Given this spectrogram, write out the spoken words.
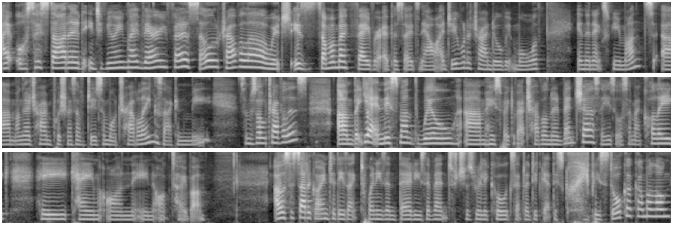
I also started interviewing my very first soul traveler, which is some of my favorite episodes now. I do want to try and do a bit more in the next few months. Um, I'm going to try and push myself to do some more traveling so I can meet some soul travelers. Um, but yeah, in this month, Will, um, who spoke about travel and adventure, so he's also my colleague, he came on in October. I also started going to these like 20s and 30s events, which was really cool, except I did get this creepy stalker come along.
